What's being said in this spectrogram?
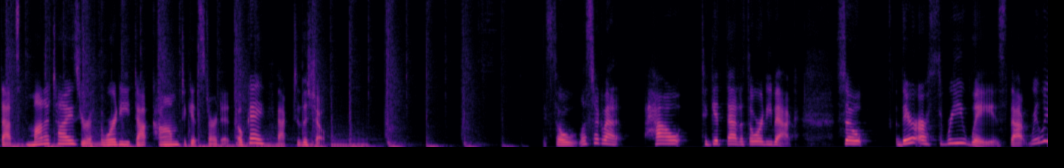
That's monetizeyourauthority.com to get started. Okay, back to the show. So let's talk about how to get that authority back. So, there are three ways that really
